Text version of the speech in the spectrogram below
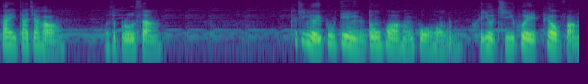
嗨，大家好，我是布鲁桑。最近有一部电影动画很火红，很有机会票房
